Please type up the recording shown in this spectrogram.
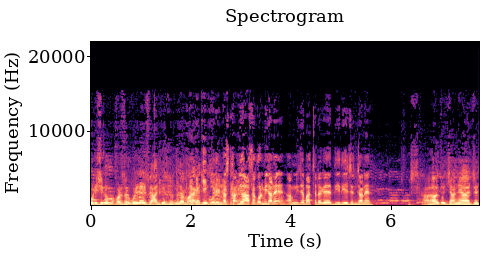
করেছিলাম অপারেশন করে আজকে মারা গেছে কি করেন? আর স্থানীয় আশাকর্মী জানে? আপনি যে বাচ্চাটাকে দিয়ে দিয়েছেন জানে স্যার হয়তো জানে আছে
